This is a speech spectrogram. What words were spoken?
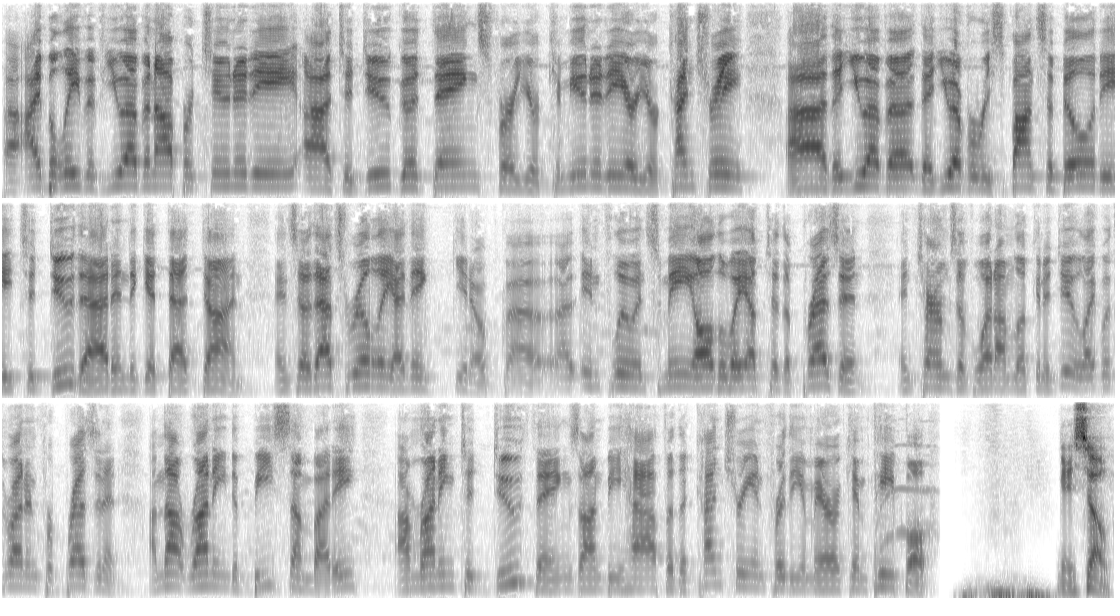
Uh, I believe if you have an opportunity uh, to do good things for your community or your country, uh, that you have a that you have a responsibility to do that and to get that done. And so that's really, I think, you know, uh, influenced me all the way up to the present in terms of what I'm looking to do. Like with running for president, I'm not running to be somebody. I'm running to do things on behalf of the country and for the American people. Okay, so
